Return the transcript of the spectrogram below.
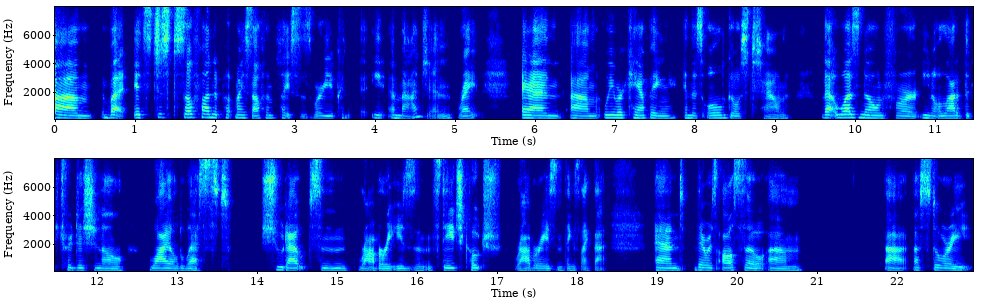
um but it's just so fun to put myself in places where you can imagine right? And um we were camping in this old ghost town that was known for you know a lot of the traditional wild west shootouts and robberies and stagecoach robberies and things like that. And there was also um uh, a story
